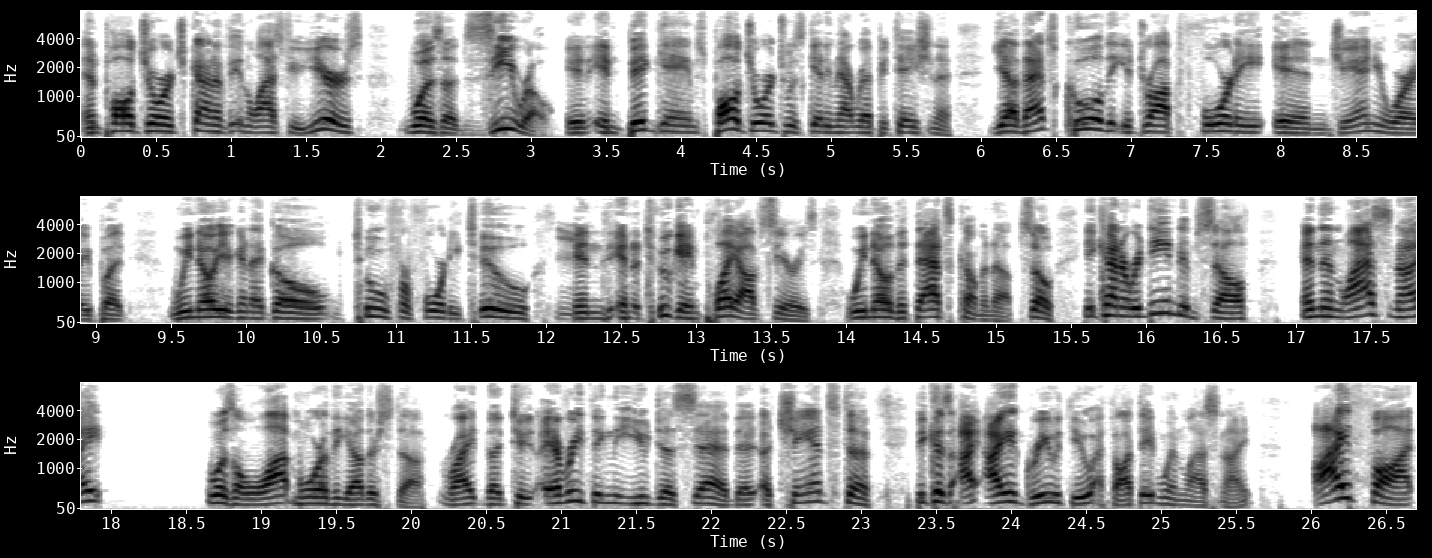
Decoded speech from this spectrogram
and Paul George kind of in the last few years was a zero in, in big games. Paul George was getting that reputation of, yeah, that's cool that you dropped 40 in January, but we know you're going to go two for 42 hmm. in, in a two game playoff series. We know that that's coming up. So he kind of redeemed himself. And then last night, was a lot more of the other stuff, right? The, to everything that you just said, that a chance to because I, I agree with you. I thought they'd win last night. I thought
